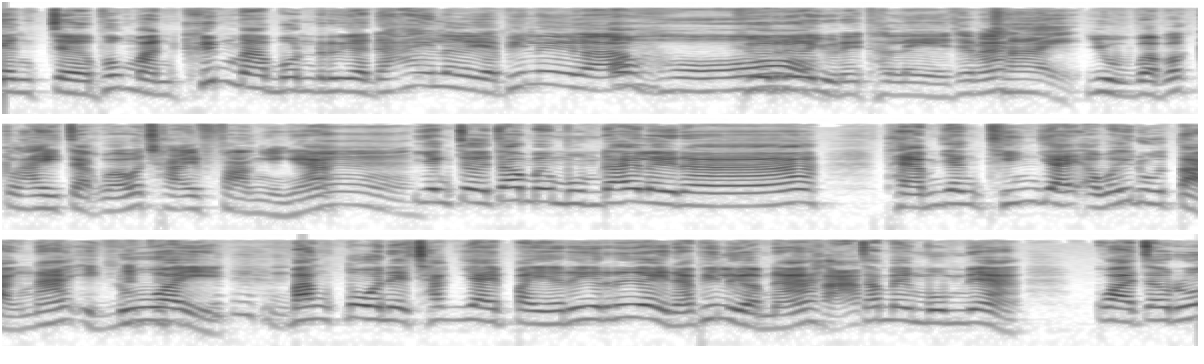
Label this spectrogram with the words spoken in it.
ยังเจอพวกมันขึ้นมาบนเรือได้เลยอะพี่เหลือมโอ้โหคือเรืออยู่ในทะเลใช่ไหมใช่อยู่แบบว่าไกลจากแบบว่าชายฝั่งอย่างเงี้ยอืมยังเจอเจ้าแมงมุมได้เลยนะ แถมยังทิ้งใยเอาไว้ดูต่างหน้าอีกด้วย บางตัวเนี่ยชักใยไปเรื่อยๆนะ พี่เหลือมนะครับเจ้าแมงมุมเนี่ย กว่าจะรู้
